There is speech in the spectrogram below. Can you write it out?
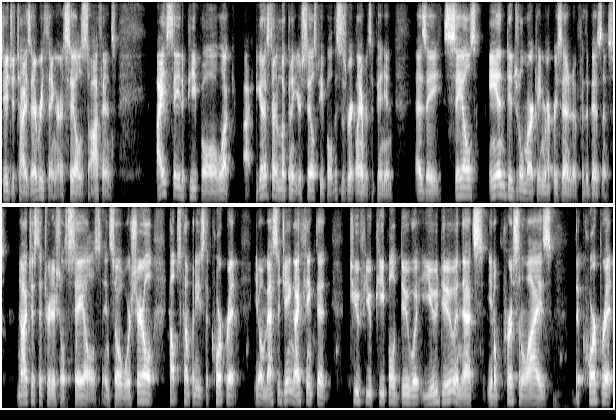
digitize everything, our sales offense. I say to people, look, you got to start looking at your salespeople. This is Rick Lambert's opinion as a sales and digital marketing representative for the business, not just the traditional sales. And so where Cheryl helps companies, the corporate, you know, messaging, I think that too few people do what you do, and that's you know personalize the corporate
